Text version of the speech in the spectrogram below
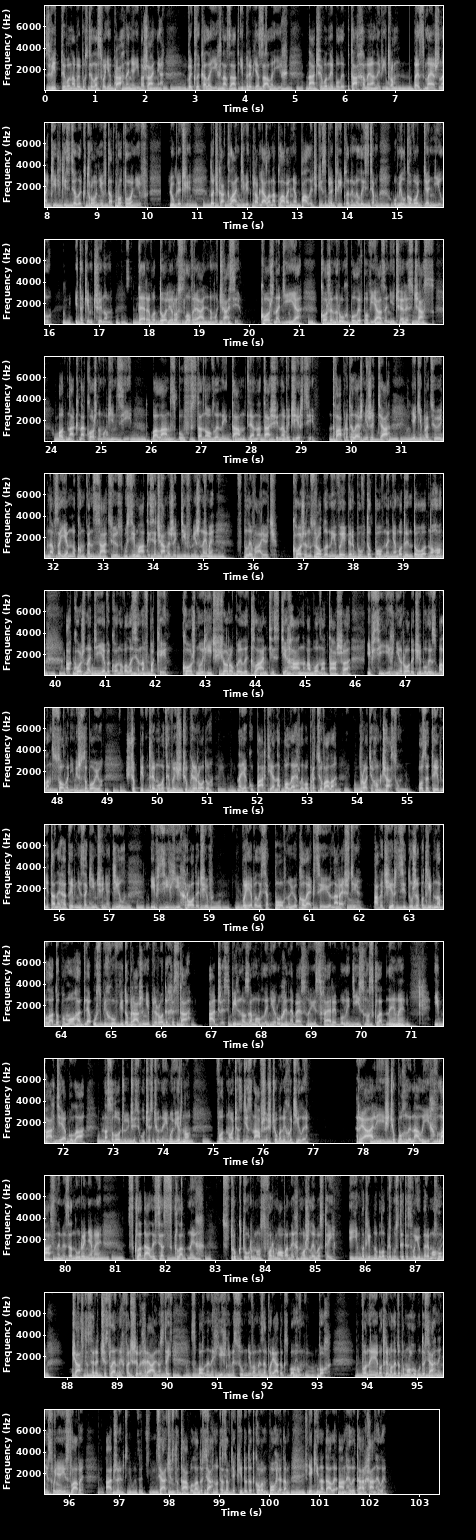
Звідти вона випустила своє прагнення і бажання, викликала їх назад і прив'язала їх, наче вони були птахами, а не вітром. Безмежна кількість електронів та протонів. Люблячи, дочка Кланті відправляла на плавання палички з прикріпленими листям у мілководдя Нілу. І таким чином дерево долі росло в реальному часі. Кожна дія, кожен рух були пов'язані через час. Однак на кожному кінці баланс був встановлений там для Наташі на вечірці. Два протилежні життя, які працюють на взаємну компенсацію з усіма тисячами життів між ними, впливають. Кожен зроблений вибір був доповненням один до одного, а кожна дія виконувалася навпаки. Кожну річ, що робили Кланті, Стіган або Наташа, і всі їхні родичі були збалансовані між собою, щоб підтримувати вищу природу, на яку партія наполегливо працювала протягом часу. Позитивні та негативні закінчення тіл і всіх їх родичів виявилися повною колекцією нарешті. А вечірці дуже потрібна була допомога для успіху в відображенні природи Христа, адже спільно замовлені рухи небесної сфери були дійсно складними, і партія була, насолоджуючись участю неймовірно, водночас дізнавши, що вони хотіли. Реалії, що поглинали їх власними зануреннями, складалися з складних, структурно сформованих можливостей, і їм потрібно було припустити свою перемогу. Часто серед численних фальшивих реальностей, сповнених їхніми сумнівами за порядок з Богом. Бог. Вони отримали допомогу у досягненні своєї слави, адже ця чистота була досягнута завдяки додатковим поглядам, які надали ангели та архангели.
